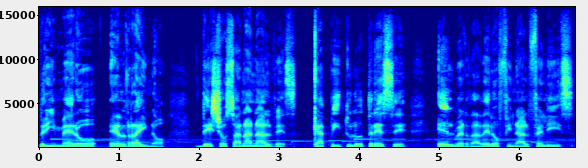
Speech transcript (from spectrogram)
Primero, el reino, de Josanán Alves, capítulo 13, el verdadero final feliz.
